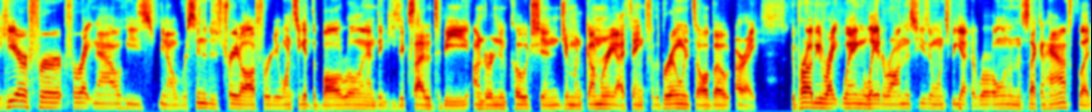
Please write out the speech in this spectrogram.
here for for right now. He's you know rescinded his trade offer. He wants to get the ball rolling. I think he's excited to be under a new coach in Jim Montgomery. I think for the Bruins, it's all about all right. He'll probably be right wing later on this season once we get rolling in the second half. But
